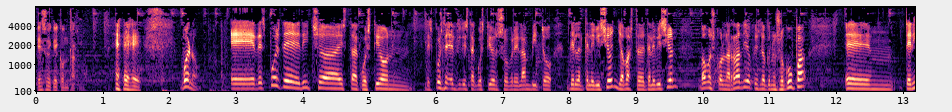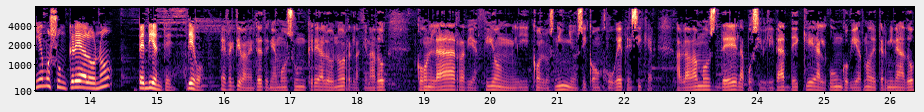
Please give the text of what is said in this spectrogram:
Eso hay que contarlo. bueno, eh, después de dicha esta cuestión, después de decir esta cuestión sobre el ámbito de la televisión, ya basta de televisión, vamos con la radio, que es lo que nos ocupa. Eh, teníamos un créalo o no pendiente. Diego. Efectivamente, teníamos un créalo no relacionado con la radiación y con los niños y con juguetes Iker. Hablábamos de la posibilidad de que algún gobierno determinado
